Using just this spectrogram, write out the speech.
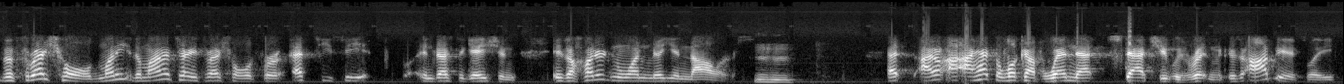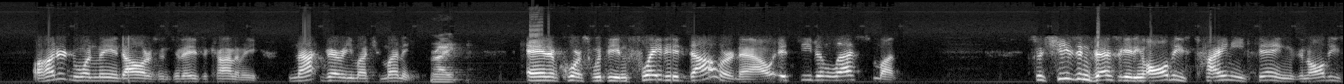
the threshold money the monetary threshold for FTC investigation is 101 million dollars. Mm-hmm. I I had to look up when that statute was written because obviously 101 million dollars in today's economy not very much money. Right. And of course, with the inflated dollar now, it's even less money. So she's investigating all these tiny things and all these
